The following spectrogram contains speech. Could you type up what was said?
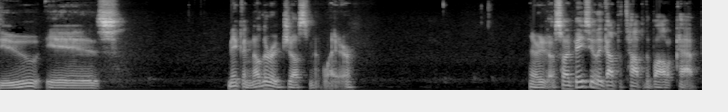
do is make another adjustment layer. There you go. So I basically got the top of the bottle cap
